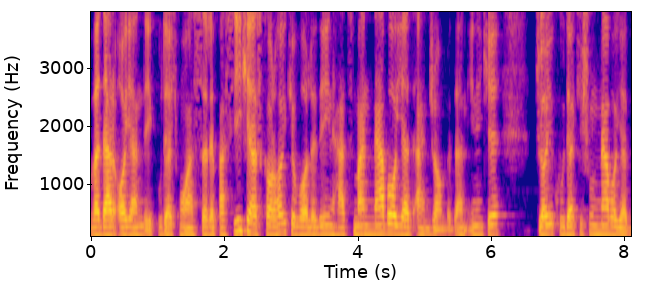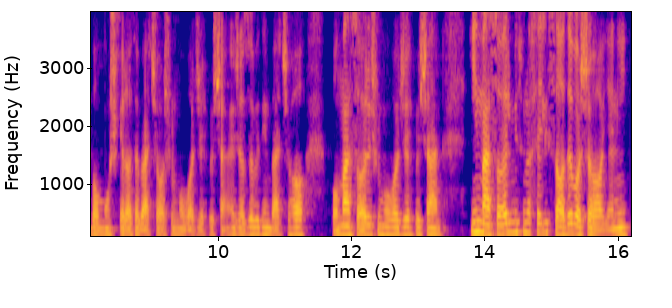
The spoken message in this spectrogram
و در آینده کودک موثره. پس یکی از کارهایی که والدین حتما نباید انجام بدن اینه که جای کودکشون نباید با مشکلات بچه هاشون مواجه بشن. اجازه بدین بچه ها با مسائلشون مواجه بشن. این مسائل می‌تونه خیلی ساده باشه ها. یعنی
